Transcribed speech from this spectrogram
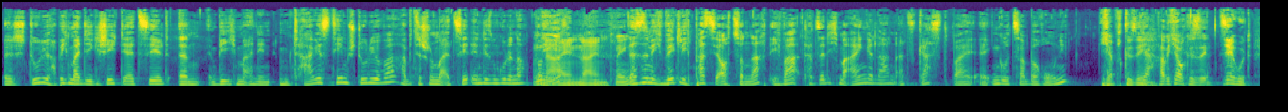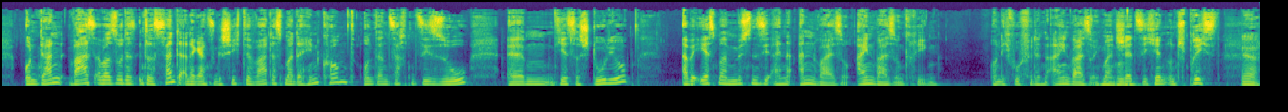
äh, Studio, habe ich mal die Geschichte erzählt, ähm, wie ich mal in den, im Tagesthemenstudio war? Habe ich das schon mal erzählt in diesem Gute Nacht? Podcast? Nein, nein. Das ist nämlich wirklich, passt ja auch zur Nacht. Ich war tatsächlich mal eingeladen als Gast bei äh, Ingo Zamperoni. Ich hab's gesehen. Ja, habe ich auch gesehen. Sehr gut. Und dann war es aber so, das Interessante an der ganzen Geschichte war, dass man da hinkommt und dann sagten sie so, ähm, hier ist das Studio, aber erstmal müssen sie eine Anweisung, Einweisung kriegen. Und ich, wofür denn Einweisung? Ich meine, stellst dich hin und sprichst. Ja.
